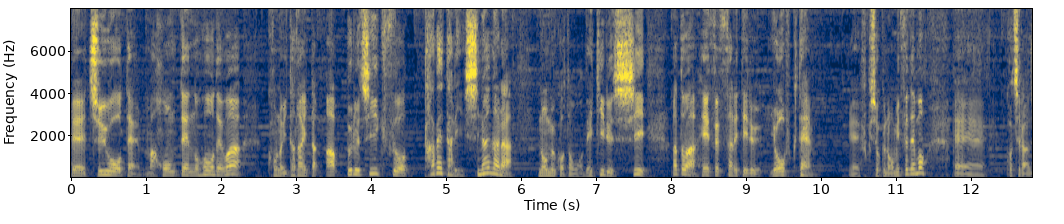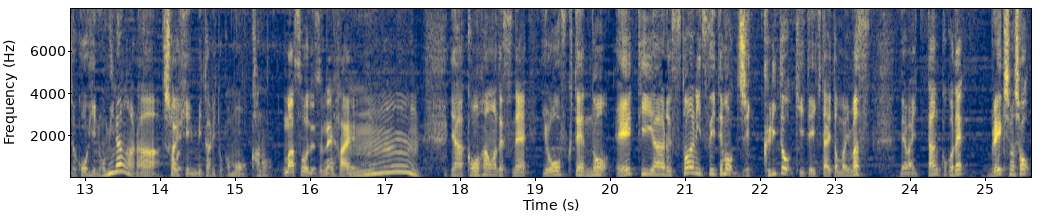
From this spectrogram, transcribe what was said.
えー中央店、まあ、本店の方ではこのいただいたアップルチークスを食べたりしながら飲むこともできるしあとは併設されている洋服店、えー服飾のお店でも、えーこちらじゃあコーヒー飲みながら商品見たりとかも可能、まあそうですねはい。うーん。いや後半はですね洋服店の ATR ストアについてもじっくりと聞いていきたいと思います。では一旦ここでブレイクしましょう。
